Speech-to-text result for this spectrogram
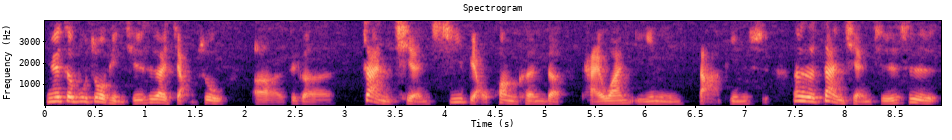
因为这部作品其实是在讲述呃这个。战前西表矿坑的台湾移民打拼史，那个战前其实是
